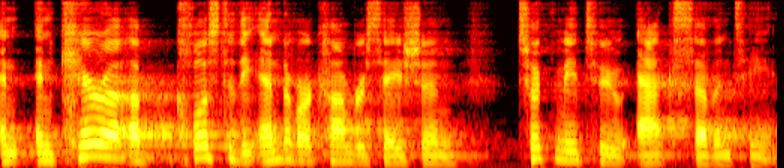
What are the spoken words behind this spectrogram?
and, and Kara, uh, close to the end of our conversation, took me to Acts 17.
